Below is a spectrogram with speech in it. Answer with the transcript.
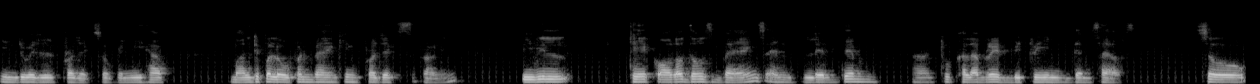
individual projects. So when we have multiple open banking projects running, we will take all of those banks and let them uh, to collaborate between themselves. So,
